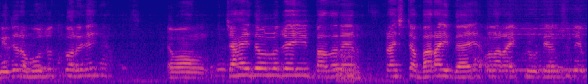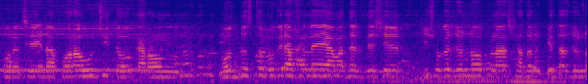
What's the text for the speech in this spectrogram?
নিজেরা মজুত করে এবং চাহিদা অনুযায়ী বাজারের প্রাইসটা বাড়াই দেয়, ওনারা একটু টেনশনে পড়েছে। এটা পড়া উচিত, কারণ মধ্যস্থভোগীরা আসলে আমাদের দেশের কৃষকের জন্য প্লাস সাধারণ ক্রেতার জন্য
